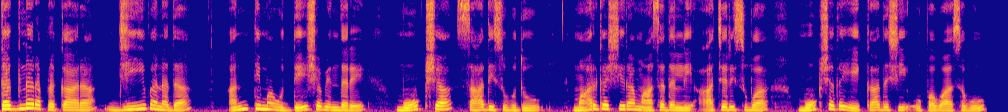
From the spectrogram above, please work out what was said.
ತಜ್ಞರ ಪ್ರಕಾರ ಜೀವನದ ಅಂತಿಮ ಉದ್ದೇಶವೆಂದರೆ ಮೋಕ್ಷ ಸಾಧಿಸುವುದು. ಮಾರ್ಗಶಿರ ಮಾಸದಲ್ಲಿ ಆಚರಿಸುವ ಮೋಕ್ಷದ ಏಕಾದಶಿ ಉಪವಾಸವು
